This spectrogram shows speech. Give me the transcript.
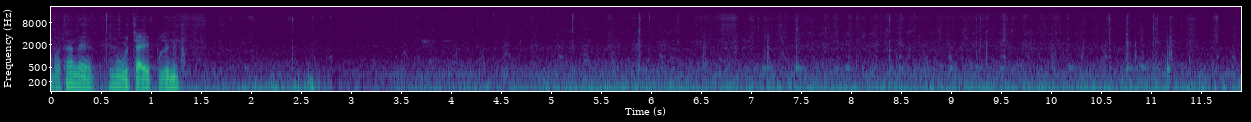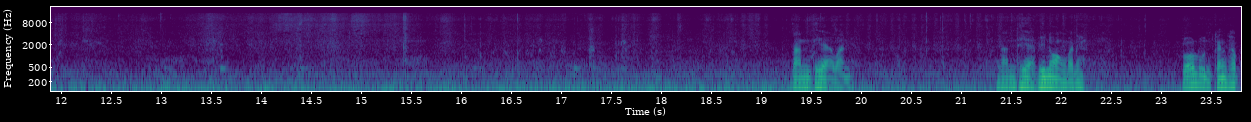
บ่ท่านเลยรู้ใจปืน รันแท่บันรันแท่พี่น้องบัดนี้ล้อลุ่นกันครับ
